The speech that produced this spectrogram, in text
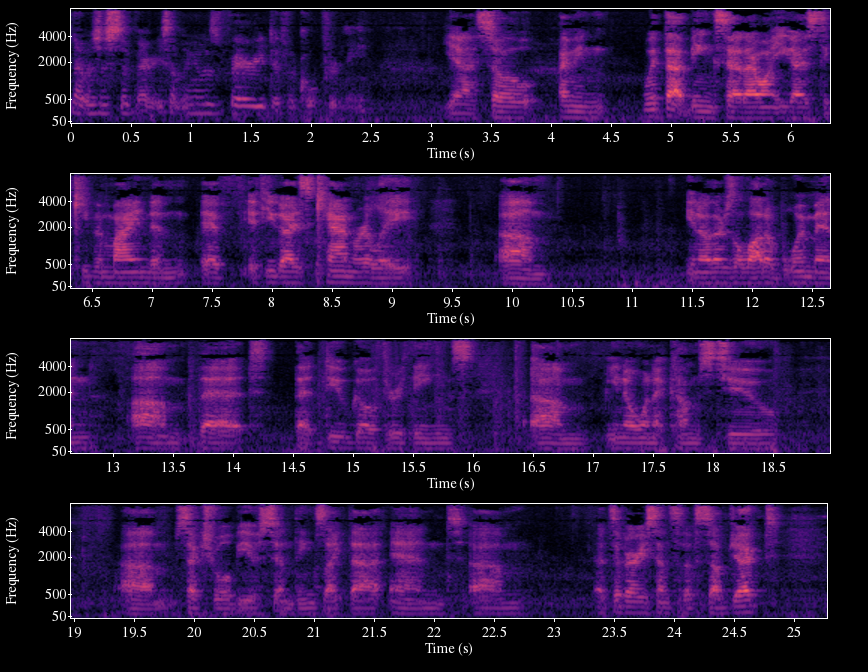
That was just a very something that was very difficult for me. yeah so i mean with that being said i want you guys to keep in mind and if if you guys can relate um you know there's a lot of women um that that do go through things um you know when it comes to um, sexual abuse and things like that. And um, it's a very sensitive subject.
